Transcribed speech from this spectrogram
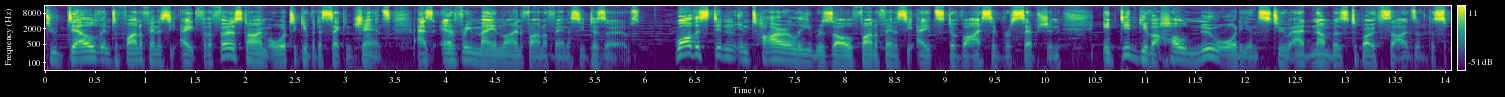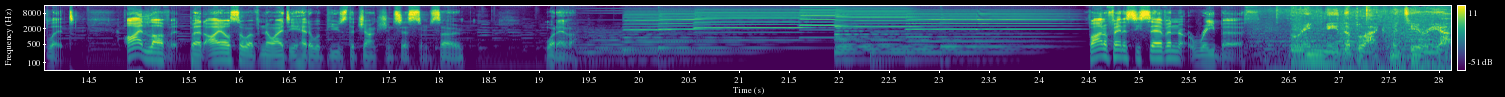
to delve into Final Fantasy VIII for the first time or to give it a second chance, as every mainline Final Fantasy deserves. While this didn't entirely resolve Final Fantasy VIII's divisive reception, it did give a whole new audience to add numbers to both sides of the split. I love it, but I also have no idea how to abuse the junction system, so whatever. Final Fantasy VII Rebirth. Bring me the black materia.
